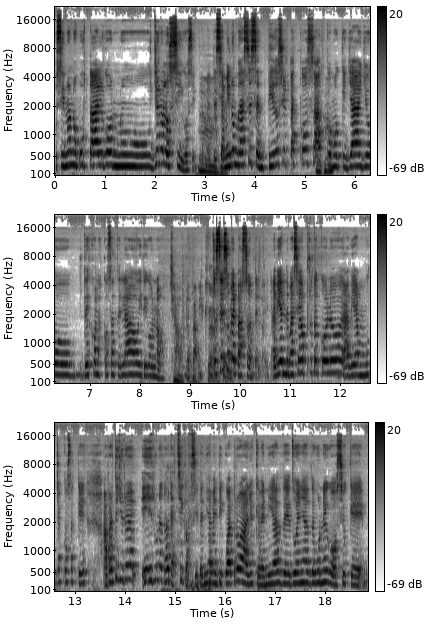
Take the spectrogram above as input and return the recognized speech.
si no nos gusta algo, no, yo no lo sigo simplemente. Mm. Si a mí no me hace sentido ciertas cosas, como que ya yo dejo las cosas de lado y digo, no, chao, no es para mí. Claro, Entonces eso me pasó en Deloitte. Habían demasiados protocolos, había muchas cosas que, aparte yo era, era una cabra chica, si tenía 24 años, que venía de dueña de un negocio, que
